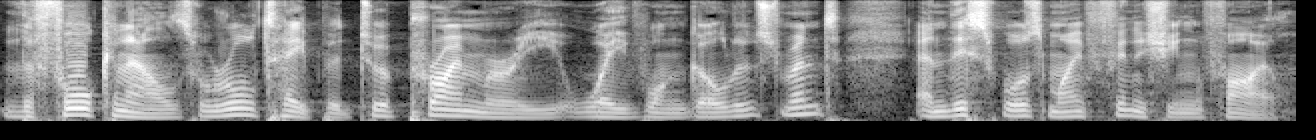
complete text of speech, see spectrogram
The four canals were all tapered to a primary Wave 1 gold instrument and this was my finishing file.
